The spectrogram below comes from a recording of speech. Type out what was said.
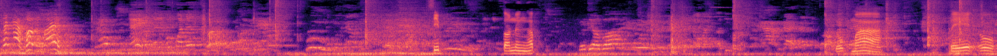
ใช้การเพิ่มอีกไหมสิบต่อหนึ่งครับเดี๋ยวเดี๋ยวบอลยกมา เตะโอ้โห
